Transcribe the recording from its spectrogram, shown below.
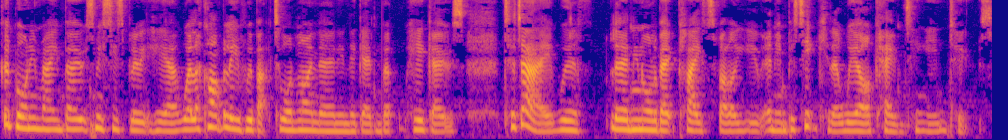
Good morning, Rainbow. It's Mrs. Blewett here. Well, I can't believe we're back to online learning again, but here goes. Today, we're learning all about place value, and in particular, we are counting in twos.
